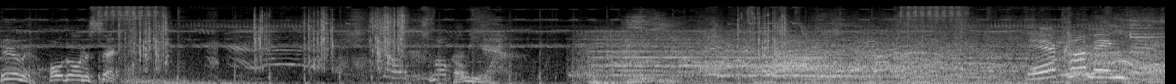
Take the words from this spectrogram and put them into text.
Healing. Hold on a second. Oh, yeah. They're coming.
